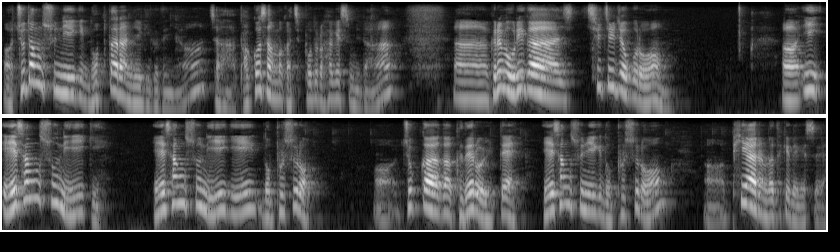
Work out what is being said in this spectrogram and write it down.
어, 주당 순이익이 높다라는 얘기거든요. 자 바꿔서 한번 같이 보도록 하겠습니다. 어, 그러면 우리가 실질적으로 어, 이 예상순이익이 예상순이익이 높을수록 어, 주가가 그대로일 때 예상순이익이 높을수록 어, PR은 어떻게 되겠어요?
